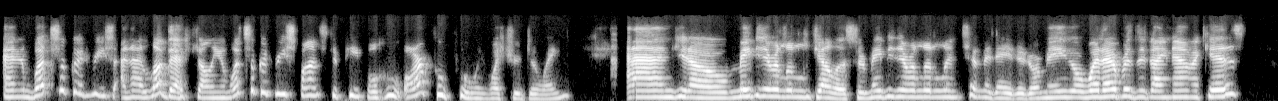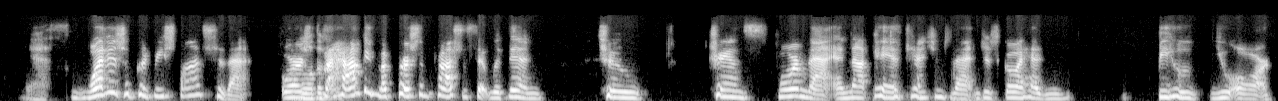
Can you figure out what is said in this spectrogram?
And what's a good reason? And I love that, Shelly. And what's a good response to people who are poo pooing what you're doing? And, you know, maybe they're a little jealous or maybe they're a little intimidated or maybe, or whatever the dynamic is. yes What is a good response to that? Or Well, the- how can a person process it within to transform that and not pay attention to that and just go ahead and be who you are?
